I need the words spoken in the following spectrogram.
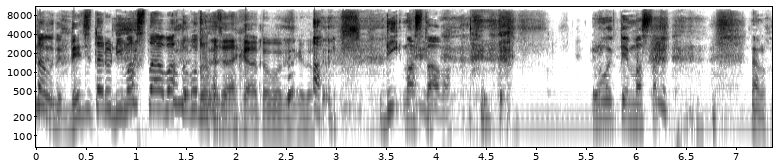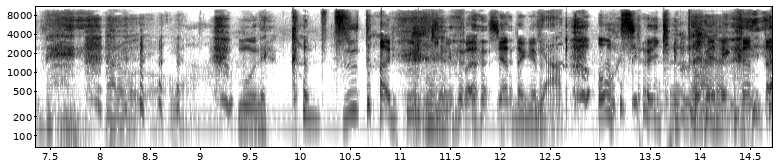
多分ね、デジタルリマスター版のことなんじゃないかなと思うんですけど。リマスター版。もう一遍マスター。なるほどね。なるほど。いやもうね、かんずっと針振り切りっぱなしやったけど面白いけど止めれんかった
